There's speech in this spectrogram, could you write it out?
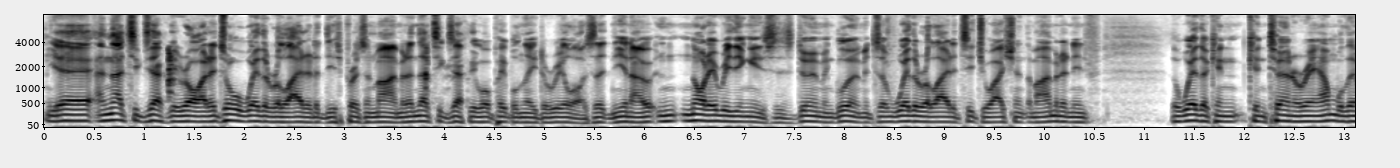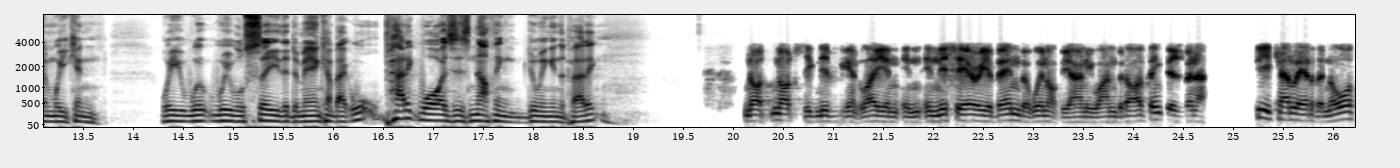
Yeah, and that's exactly right. It's all weather related at this present moment, and that's exactly what people need to realise that you know not everything is, is doom and gloom. It's a weather related situation at the moment, and if the weather can can turn around, well, then we can we we will see the demand come back. Paddock wise, there's nothing doing in the paddock. not not significantly in, in, in this area, Ben, but we're not the only one. But I think there's been a few cattle out of the north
